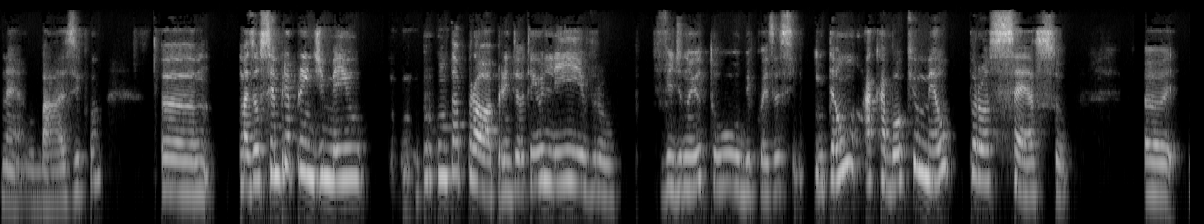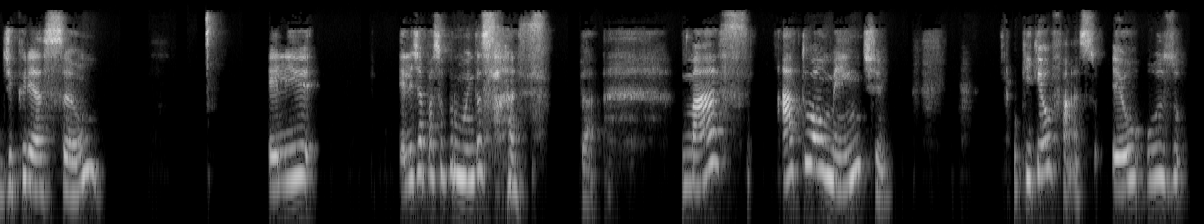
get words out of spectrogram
né, o básico. Um, mas eu sempre aprendi meio por conta própria. Então, eu tenho livro, vídeo no YouTube, coisa assim. Então, acabou que o meu processo uh, de criação ele ele já passou por muitas fases, tá? Mas, atualmente, o que, que eu faço? Eu uso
